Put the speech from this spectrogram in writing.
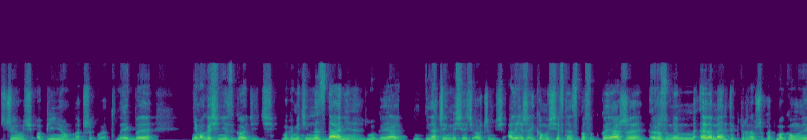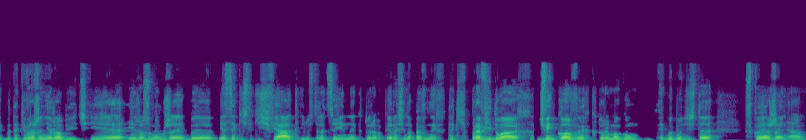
z czyjąś opinią na przykład. No jakby nie mogę się nie zgodzić, mogę mieć inne zdanie, mogę ja inaczej myśleć o czymś, ale jeżeli komuś się w ten sposób kojarzy, rozumiem elementy, które na przykład mogą jakby takie wrażenie robić i, i rozumiem, że jakby jest jakiś taki świat ilustracyjny, który opiera się na pewnych takich prawidłach dźwiękowych, które mogą jakby budzić te skojarzenia.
